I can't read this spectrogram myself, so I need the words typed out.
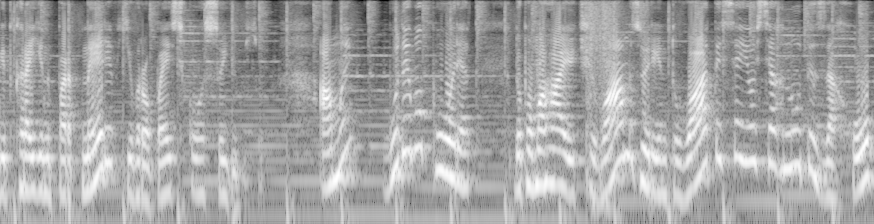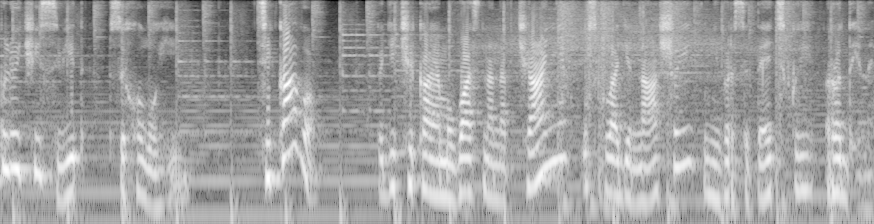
від країн-партнерів Європейського Союзу. А ми будемо поряд, допомагаючи вам зорієнтуватися і осягнути захоплюючий світ психології. Цікаво? Тоді чекаємо вас на навчання у складі нашої університетської родини.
